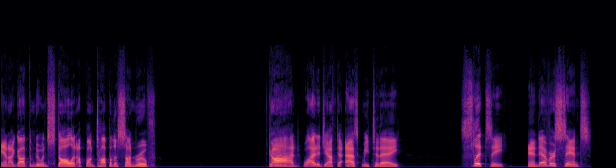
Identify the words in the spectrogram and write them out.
and I got them to install it up on top of the sunroof. God, why did you have to ask me today? Slitsy. And ever since,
